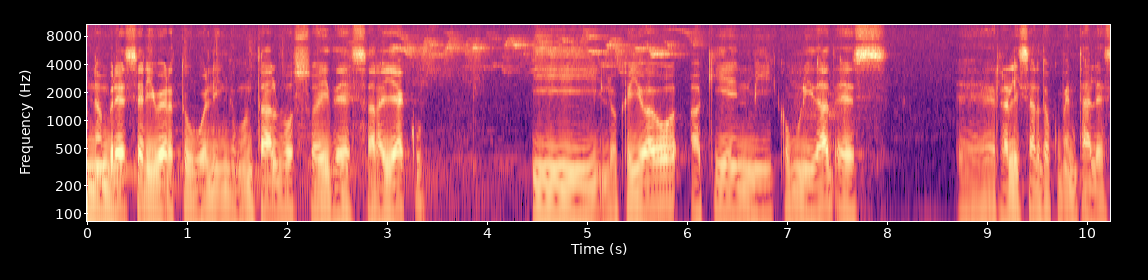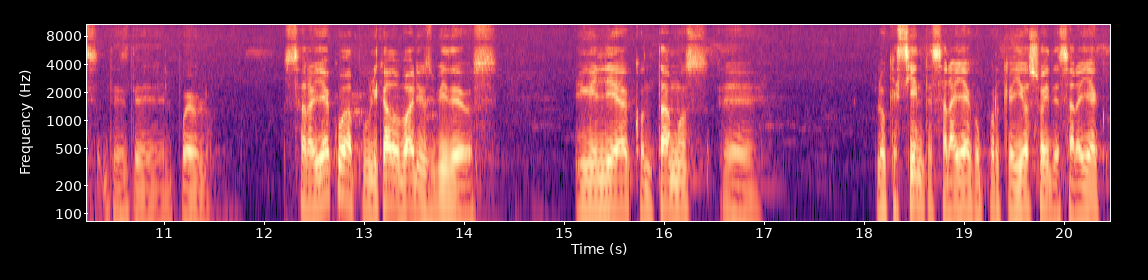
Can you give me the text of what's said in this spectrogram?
nombre es Heriberto Huelinga Montalvo, soy de Sarayacu y lo que yo hago aquí en mi comunidad es eh, realizar documentales desde el pueblo. Sarayacu ha publicado varios videos. En ella contamos eh, lo que siente Sarayacu, porque yo soy de Sarayacu.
